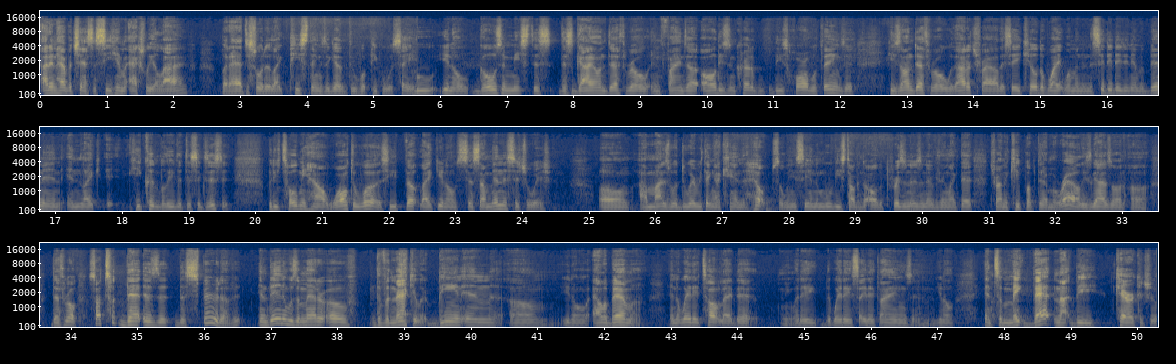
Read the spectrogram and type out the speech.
I didn't have a chance to see him actually alive, but I had to sort of like piece things together through what people would say. Who, you know, goes and meets this this guy on death row and finds out all these incredible, these horrible things that he's on death row without a trial. They say he killed a white woman in the city that he'd never been in, and like it, he couldn't believe that this existed. But he told me how Walter was. He felt like, you know, since I'm in this situation, um, I might as well do everything I can to help. So when you see in the movies talking to all the prisoners and everything like that, trying to keep up their morale, these guys on uh, death row. So I took that as the, the spirit of it. And then it was a matter of the vernacular, being in, um, you know, Alabama, and the way they talk like that, where they, the way they say their things, and, you know, and to make that not be caricature.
